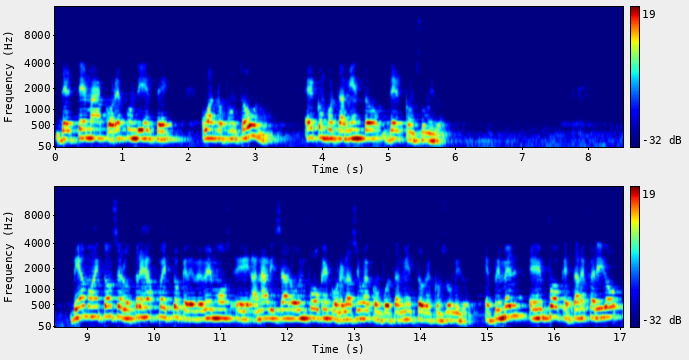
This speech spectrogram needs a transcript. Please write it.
del tema correspondiente 4.1 el comportamiento del consumidor. Veamos entonces los tres aspectos que debemos eh, analizar o enfoque con relación al comportamiento del consumidor. El primer enfoque está referido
